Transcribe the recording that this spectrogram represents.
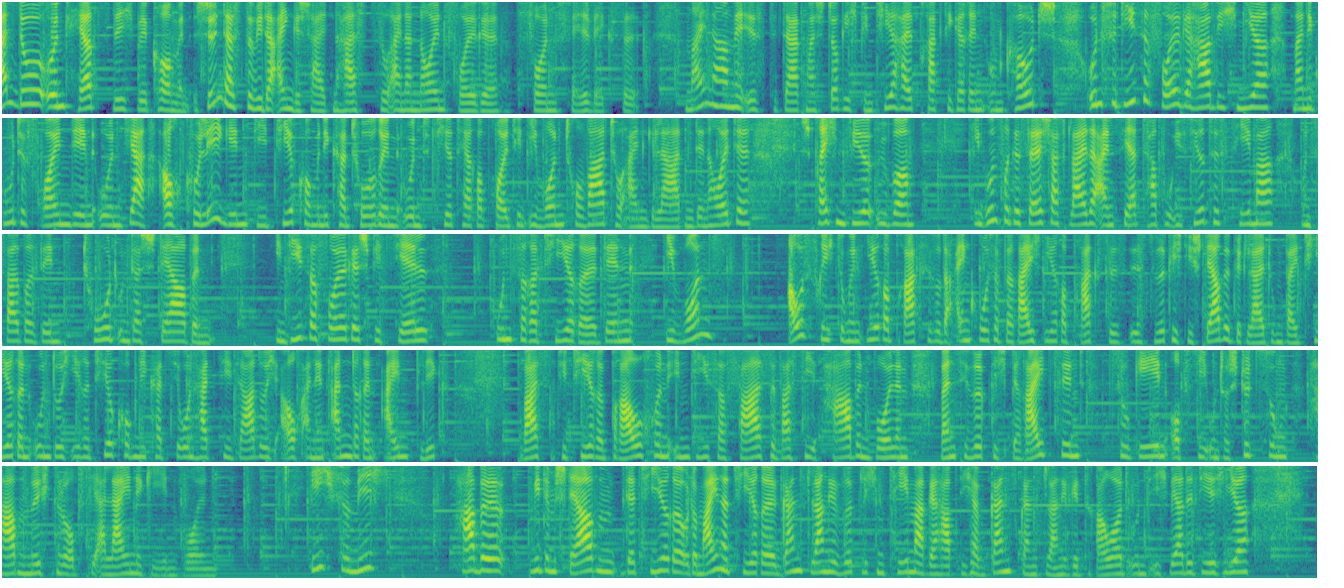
Hallo und herzlich willkommen. Schön, dass du wieder eingeschaltet hast zu einer neuen Folge von Fellwechsel. Mein Name ist Dagmar Stock, ich bin Tierheilpraktikerin und Coach und für diese Folge habe ich mir meine gute Freundin und ja, auch Kollegin, die Tierkommunikatorin und Tiertherapeutin Yvonne Trovato eingeladen, denn heute sprechen wir über in unserer Gesellschaft leider ein sehr tabuisiertes Thema und zwar über den Tod und das Sterben in dieser Folge speziell unserer Tiere, denn Yvonnes Ausrichtung in ihrer Praxis oder ein großer Bereich ihrer Praxis ist wirklich die Sterbebegleitung bei Tieren und durch ihre Tierkommunikation hat sie dadurch auch einen anderen Einblick, was die Tiere brauchen in dieser Phase, was sie haben wollen, wann sie wirklich bereit sind zu gehen, ob sie Unterstützung haben möchten oder ob sie alleine gehen wollen. Ich für mich habe mit dem Sterben der Tiere oder meiner Tiere ganz lange wirklich ein Thema gehabt. Ich habe ganz, ganz lange getrauert und ich werde dir hier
